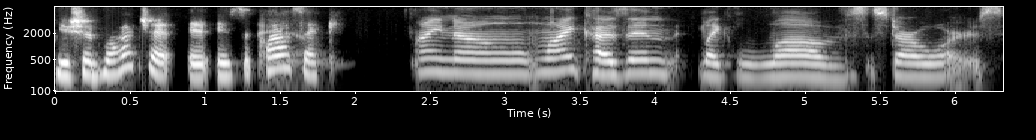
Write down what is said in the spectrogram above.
You should watch it. It is a classic. I know my cousin like loves Star Wars.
